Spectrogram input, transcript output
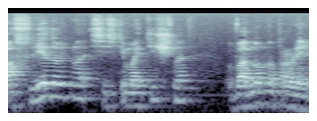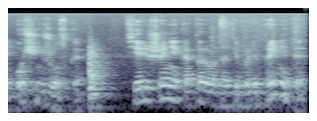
Последовательно, систематично, в одном направлении, очень жестко. Все решения, которые вот эти были приняты,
